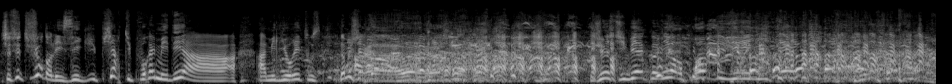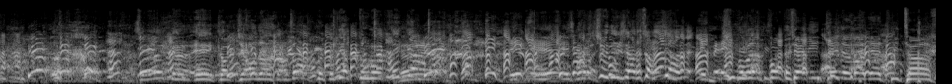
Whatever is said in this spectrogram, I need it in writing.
Je suis toujours dans les aigus. Pierre, tu pourrais m'aider à, à améliorer tout ça? Non mais j'adore. Je suis bien connu en prof de virilité. C'est vrai que eh, quand tu rentres dans un bar, je peux te dire tout le monde t'écarte. Et, et- et- Je suis déjà sorti avec... et- pour la ponctualité devant Béatrice Titoff.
